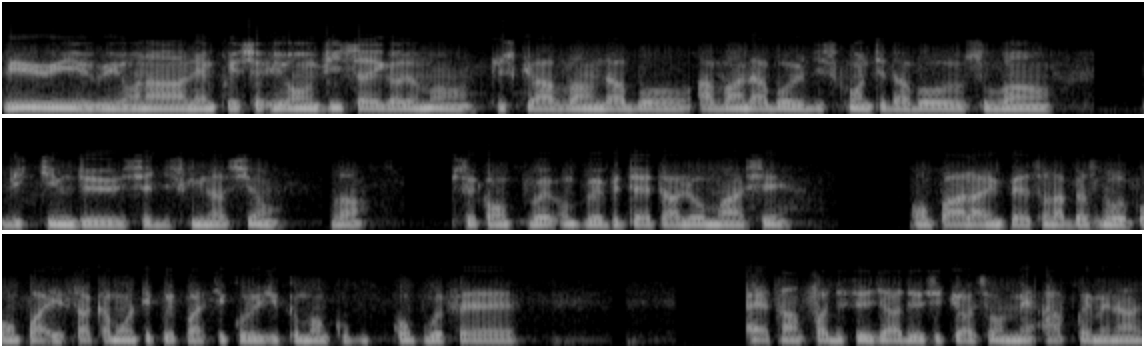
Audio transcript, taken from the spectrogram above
Oui, oui, oui, on a l'impression et on vit ça également, puisque avant d'abord, avant d'abord le discours, on était d'abord souvent victime de cette discrimination. Là. Parce qu'on pouvait, on pouvait peut-être aller au marché, on parle à une personne, la personne ne répond pas, et ça, comment on était préparé psychologiquement, qu'on pouvait faire être en face de ce genre de situation. Mais après, maintenant,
